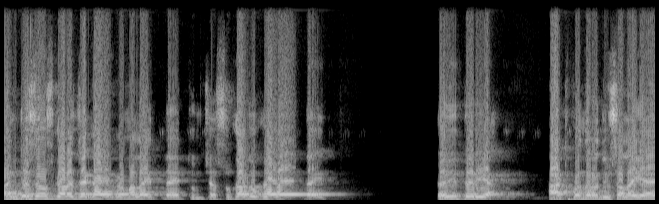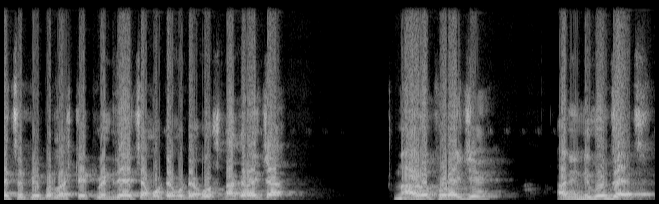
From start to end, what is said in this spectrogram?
अंत्यसंस्काराच्या कार्यक्रमाला येत नाहीत तुमच्या सुखादुखाला येत नाहीत. कधीतरी आठ पंधरा दिवसाला यायचं पेपरला स्टेटमेंट द्यायच्या मोठ्या मोठ्या घोषणा करायच्या. नारळ फोडायचे आणि निघून जायचं.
